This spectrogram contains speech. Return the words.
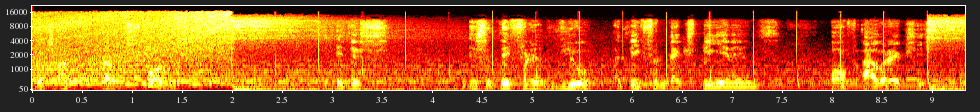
which are transformed. It is is a different view, a different experience of our existence.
